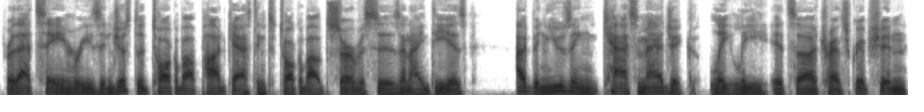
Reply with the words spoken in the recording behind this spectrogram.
for that same reason, just to talk about podcasting, to talk about services and ideas. I've been using Castmagic lately. It's a transcription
